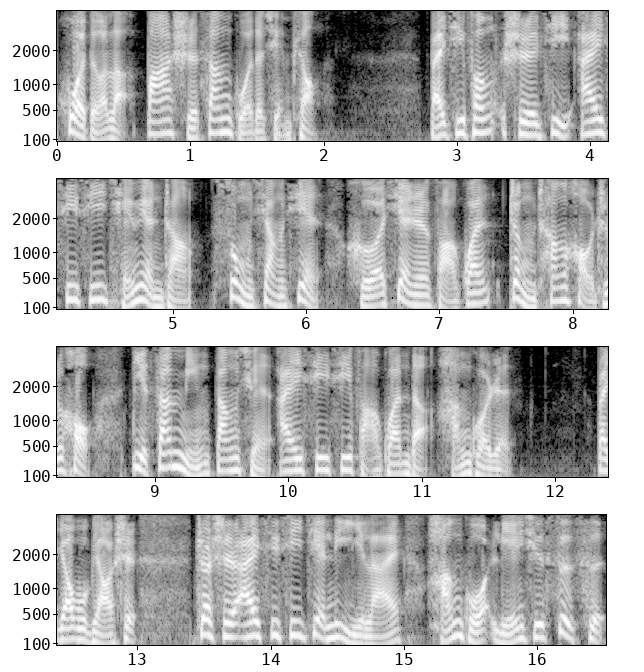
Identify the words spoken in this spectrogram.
获得了八十三国的选票。白奇峰是继 ICC 前院长宋相宪和现任法官郑昌浩之后第三名当选 ICC 法官的韩国人。外交部表示，这是 ICC 建立以来韩国连续四次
